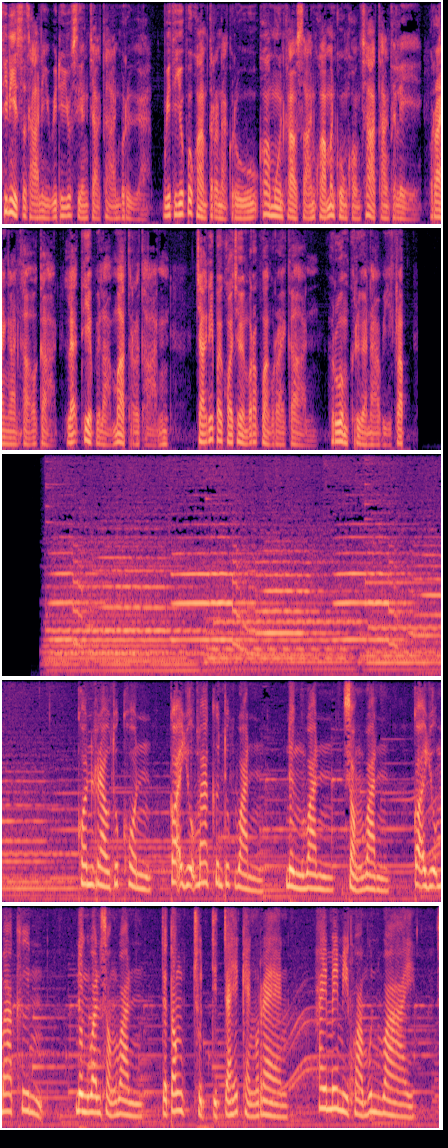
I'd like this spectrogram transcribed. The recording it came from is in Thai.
ที่นี่สถานีวิทยุเสียงจากฐานเรือ วิทยุเพื่อความตระหนักรู้ข้อมูลข่าวสารความมั่นคงของชาติทางทะเล รายงานข่าวอากาศ และเทียบเวลามาตรฐาน จากนี้ไปขอเชิญรับฟังรายการ ร่วมเครือนาวีครับ คนเราทุกคนก็อายุมากขึ้นทุกวันหนึ่งวันสองวัน ก็อายุมากขึ้นหนึ่งวันสองวัน จะต้องฉุดจิตใจให้แข็งแรง ให้ไม่มีความวุ่นวาย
